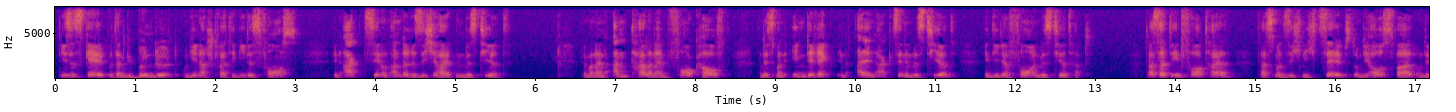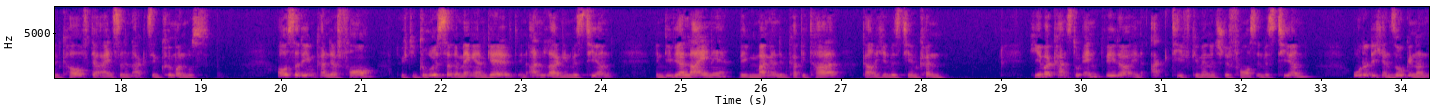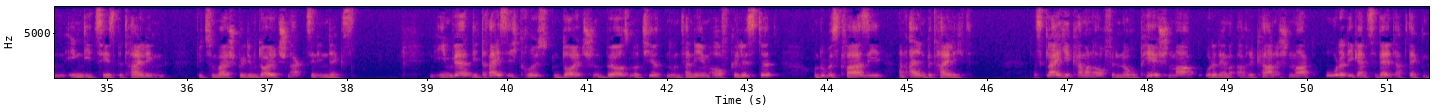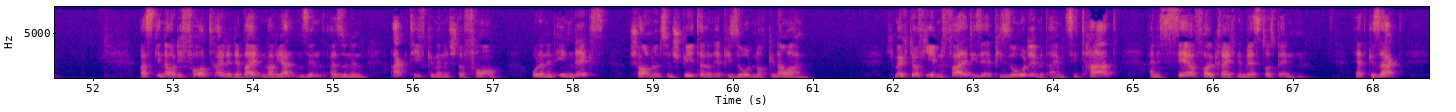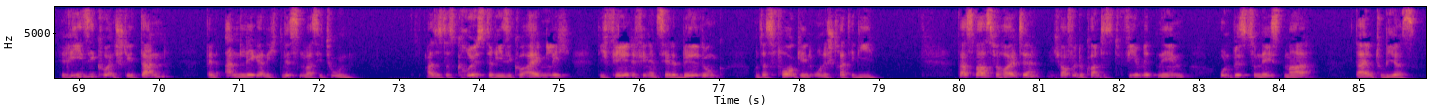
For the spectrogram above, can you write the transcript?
Dieses Geld wird dann gebündelt und je nach Strategie des Fonds in Aktien und andere Sicherheiten investiert. Wenn man einen Anteil an einem Fonds kauft, dann ist man indirekt in allen Aktien investiert, in die der Fonds investiert hat. Das hat den Vorteil, dass man sich nicht selbst um die Auswahl und den Kauf der einzelnen Aktien kümmern muss. Außerdem kann der Fonds durch die größere Menge an Geld in Anlagen investieren, in die wir alleine wegen mangelndem Kapital gar nicht investieren können. Hierbei kannst du entweder in aktiv gemanagte Fonds investieren oder dich an sogenannten Indizes beteiligen, wie zum Beispiel dem deutschen Aktienindex. In ihm werden die 30 größten deutschen börsennotierten Unternehmen aufgelistet und du bist quasi an allen beteiligt. Das gleiche kann man auch für den europäischen Markt oder den amerikanischen Markt oder die ganze Welt abdecken. Was genau die Vorteile der beiden Varianten sind, also ein aktiv gemanagter Fonds oder einen Index, schauen wir uns in späteren Episoden noch genauer an. Ich möchte auf jeden Fall diese Episode mit einem Zitat eines sehr erfolgreichen Investors beenden. Er hat gesagt, Risiko entsteht dann, wenn Anleger nicht wissen, was sie tun. Also ist das größte Risiko eigentlich die fehlende finanzielle Bildung und das Vorgehen ohne Strategie. Das war's für heute. Ich hoffe, du konntest viel mitnehmen und bis zum nächsten Mal. Dein Tobias.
